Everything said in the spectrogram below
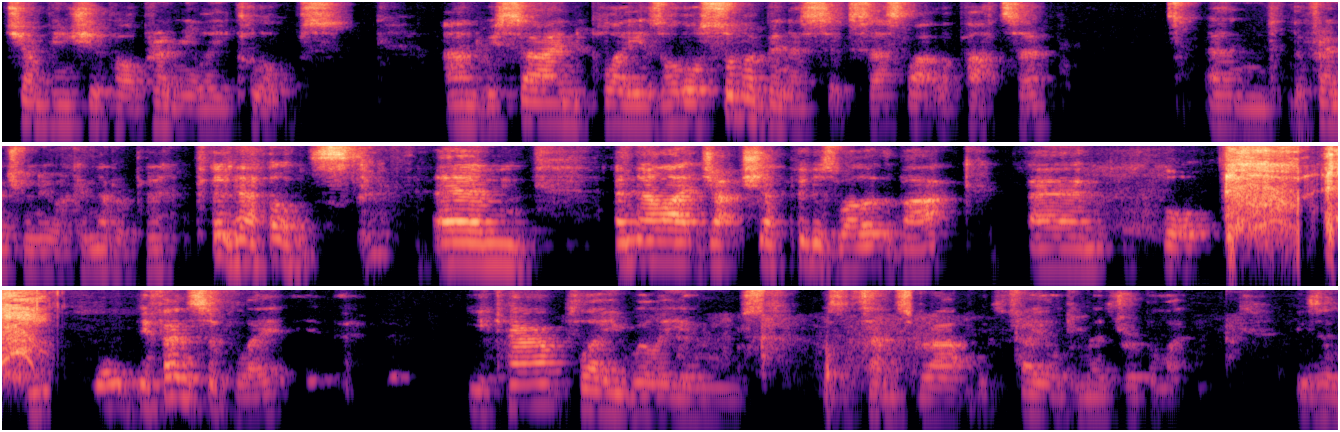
Championship or Premier League clubs, and we signed players. Although some have been a success, like Lopata and the Frenchman who I can never pronounce, um, and they're like Jack Shepherd as well at the back. Um, but defensively, you can't play Williams as a centre half. It's failed miserably. He's a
